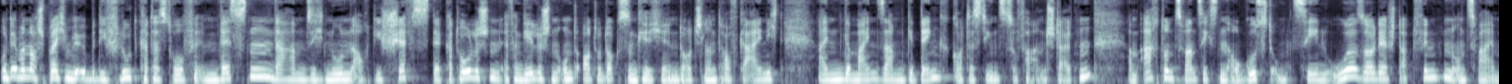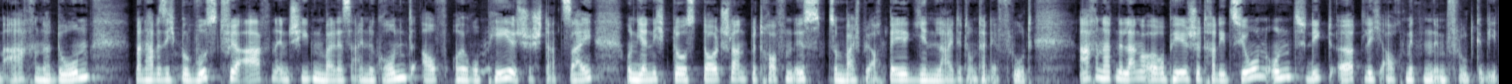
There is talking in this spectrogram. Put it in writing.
Und immer noch sprechen wir über die Flutkatastrophe im Westen. Da haben sich nun auch die Chefs der katholischen, evangelischen und orthodoxen Kirche in Deutschland darauf geeinigt, einen gemeinsamen Gedenkgottesdienst zu veranstalten. Am 28. August um 10 Uhr soll der stattfinden, und zwar im Aachener Dom. Man habe sich bewusst für Aachen entschieden, weil das eine grundauf europäische Stadt sei und ja nicht bloß Deutschland betroffen ist, zum Beispiel auch Belgien leidet unter der Flut. Aachen hat eine lange europäische Tradition und liegt örtlich auch mitten im Flutgebiet.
